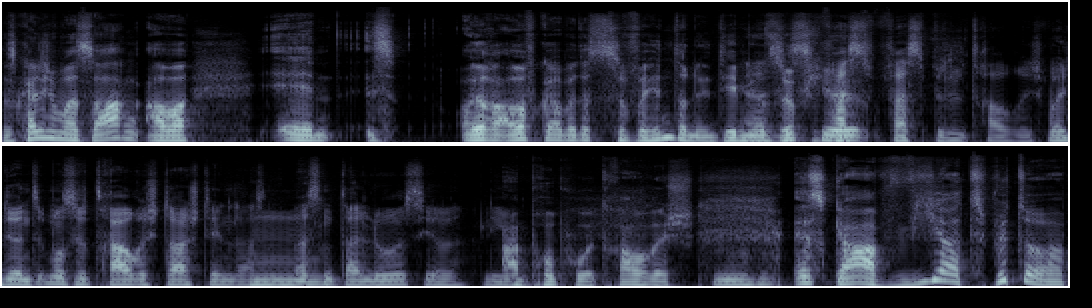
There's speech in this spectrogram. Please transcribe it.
Das kann ich schon mal sagen, aber äh, es eure Aufgabe, das zu verhindern, indem ja, ihr so viel. Fast, fast ein bisschen traurig. Wollt ihr uns immer so traurig dastehen lassen? Hm. Was ist denn da los, ihr Lieben? Apropos traurig. Mhm. Es gab via Twitter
